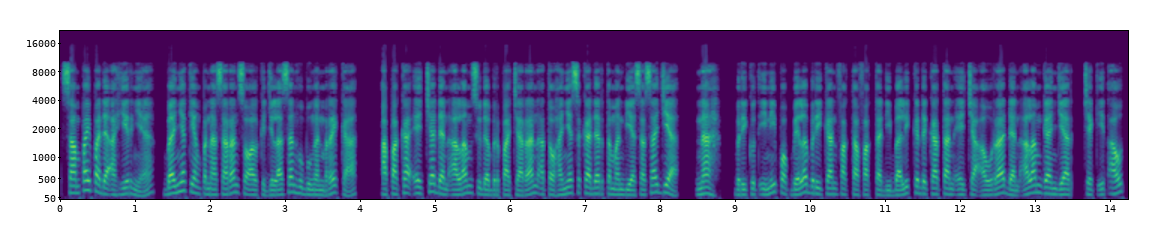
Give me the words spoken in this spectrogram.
Sampai pada akhirnya, banyak yang penasaran soal kejelasan hubungan mereka, apakah Echa dan Alam sudah berpacaran atau hanya sekadar teman biasa saja? Nah, berikut ini Pop Bella berikan fakta-fakta di balik kedekatan Echa Aura dan Alam Ganjar, check it out!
